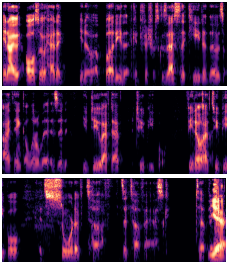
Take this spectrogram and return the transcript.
and I also had a you know a buddy that could fish with because that's the key to those. I think a little bit is that you do have to have two people. If you don't have two people, it's sort of tough. It's a tough ask. To Yeah,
